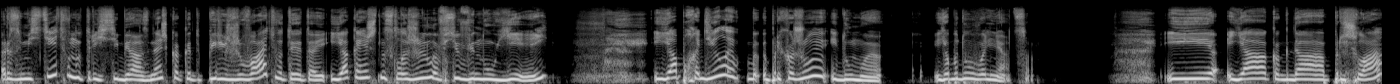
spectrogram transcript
разместить внутри себя, знаешь, как это переживать вот это. И я, конечно, сложила всю вину ей. И я походила, прихожу и думаю, я буду увольняться. И я, когда пришла,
